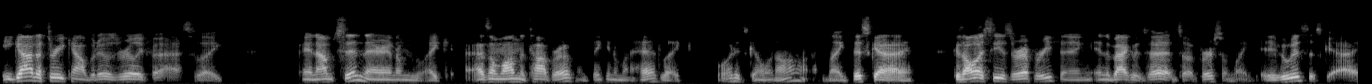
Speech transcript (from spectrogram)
he, he got a three count, but it was really fast. Like, and I'm sitting there and I'm like, as I'm on the top rope, I'm thinking in my head, like, what is going on? Like this guy, because all I see is the referee thing in the back of his head. So at first I'm like, who is this guy?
